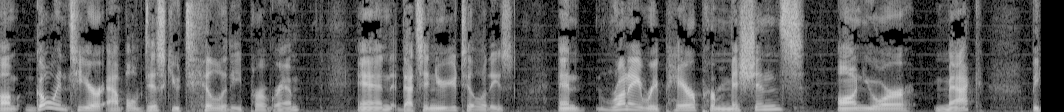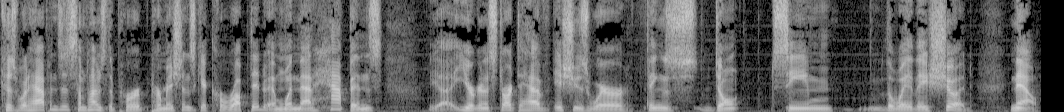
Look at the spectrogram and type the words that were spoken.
Um, go into your Apple Disk Utility program, and that's in your utilities, and run a repair permissions on your Mac. Because what happens is sometimes the per- permissions get corrupted, and when that happens, you're going to start to have issues where things don't seem the way they should. Now,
